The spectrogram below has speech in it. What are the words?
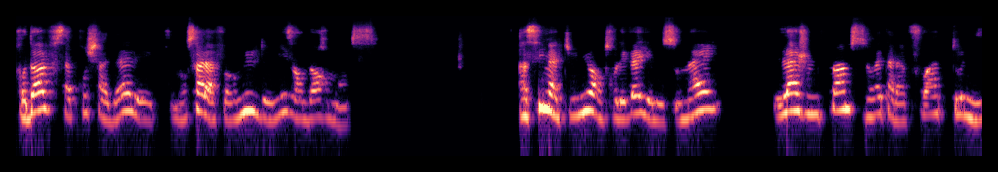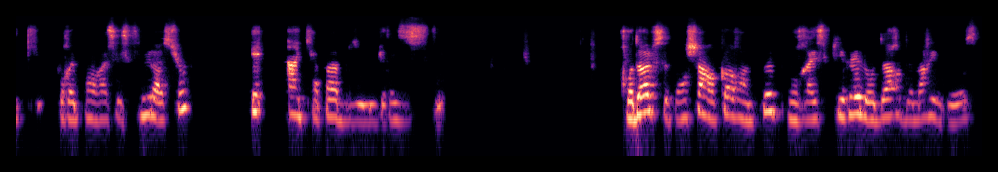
Rodolphe s'approcha d'elle et prononça la formule de mise en dormance. Ainsi maintenue entre l'éveil et le sommeil, la jeune femme serait à la fois tonique pour répondre à ses stimulations et incapable de lui résister. Rodolphe se pencha encore un peu pour respirer l'odeur de Marie-Rose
